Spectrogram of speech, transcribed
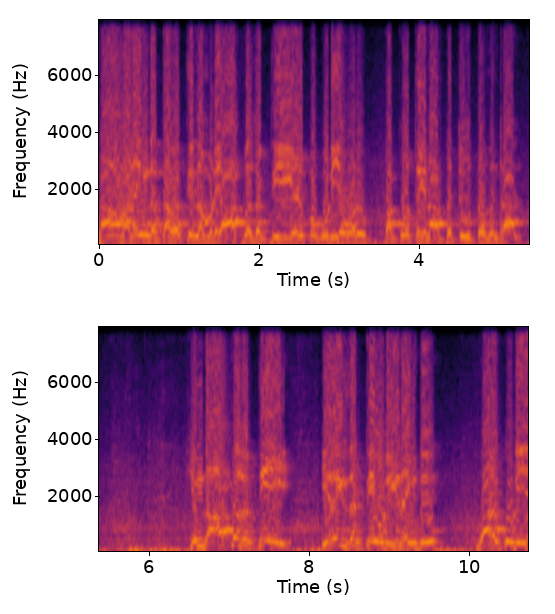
நாம் அடைந்த தவத்தில் நம்முடைய ஆத்ம சக்தியை எழுப்பக்கூடிய ஒரு பக்குவத்தை நாம் பெற்றுவிட்டோம் என்றால் இந்த ஆத்ம சக்தியை இறை சக்தியோடு இணைந்து வரக்கூடிய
